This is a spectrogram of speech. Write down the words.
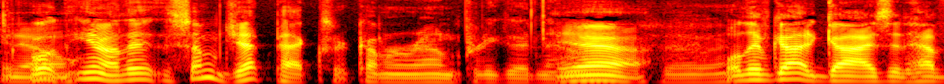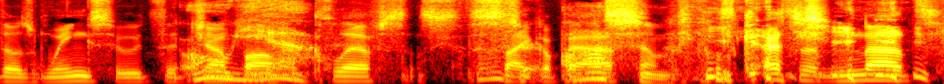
You know. Well, you know, there, some jetpacks are coming around pretty good now. yeah. So, uh, Well, they've got guys that have those wingsuits that Oh, jump off of cliffs. Those are Psychopaths. awesome. Those guys are nuts.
